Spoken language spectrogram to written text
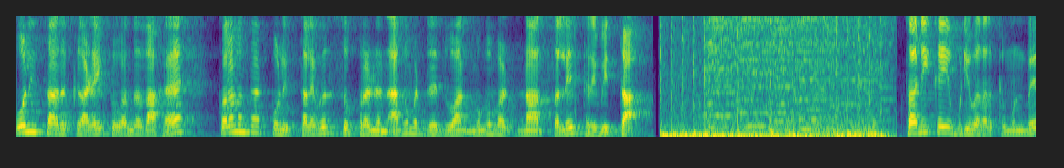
போலீசாருக்கு அழைப்பு வந்ததாக கொலலங்காட் போலீஸ் தலைவர் சுப்ரண்டன் அகமது ரித்வான் முகமது நார் சலே தெரிவித்தார். தணிக்கை முடிவதற்கு முன்பே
